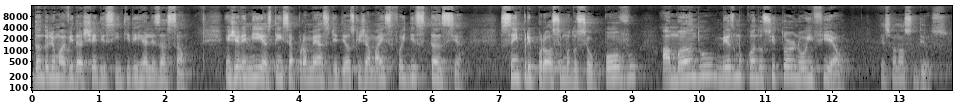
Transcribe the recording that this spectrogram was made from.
dando-lhe uma vida cheia de sentido e realização. Em Jeremias tem-se a promessa de Deus que jamais foi distância, sempre próximo do seu povo, amando-o mesmo quando se tornou infiel. Esse é o nosso Deus.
